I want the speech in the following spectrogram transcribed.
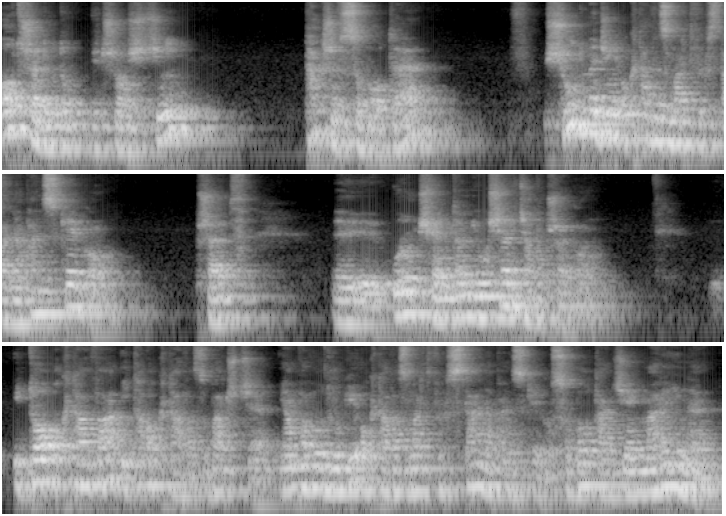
odszedł do wieczności także w sobotę, siódmy dzień oktawy Zmartwychwstania Pańskiego, przed y, Miłosierdzia Bożego. I to oktawa, i ta oktawa, zobaczcie, Jan Paweł II, oktawa Zmartwychwstania Pańskiego, sobota, dzień maryjny,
